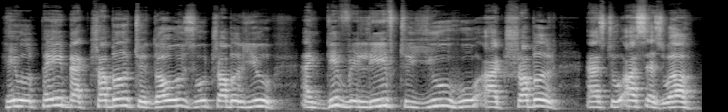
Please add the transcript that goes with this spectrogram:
He will pay back trouble to those who trouble you and give relief to you who are troubled, as to us as well.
